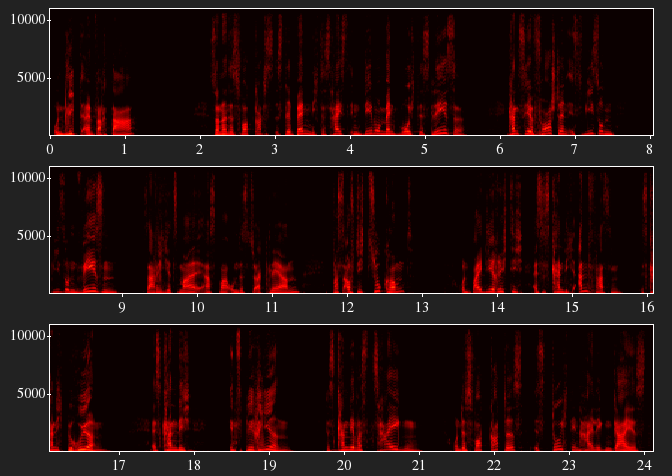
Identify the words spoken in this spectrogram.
und liegt einfach da, sondern das Wort Gottes ist lebendig. Das heißt, in dem Moment, wo ich das lese, kannst du dir vorstellen, ist wie so ein, wie so ein Wesen, sage ich jetzt mal, erstmal, um das zu erklären, was auf dich zukommt und bei dir richtig, es, es kann dich anfassen, es kann dich berühren, es kann dich inspirieren, das kann dir was zeigen. Und das Wort Gottes ist durch den Heiligen Geist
